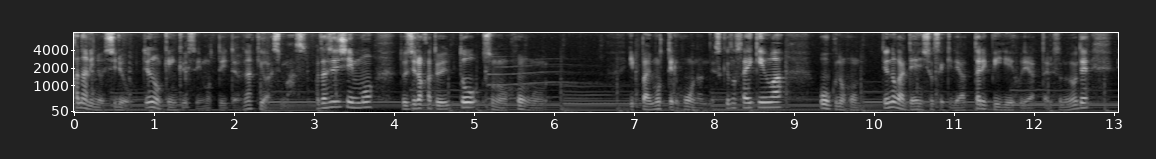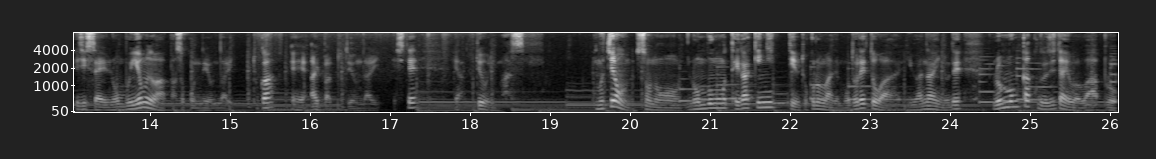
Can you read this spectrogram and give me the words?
かなりの資料っていうのを研究室に持っていたような気がします私自身もどちらかというとその本をいっぱい持ってる方なんですけど最近は多くの本っていうのが電子書籍であったり PDF であったりするので実際論文読むのはパソコンで読んだりとか、えー、iPad で読んだりしてやっております。もちろんその論文を手書きにっていうところまで戻れとは言わないので論文書くの自体はワープロ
